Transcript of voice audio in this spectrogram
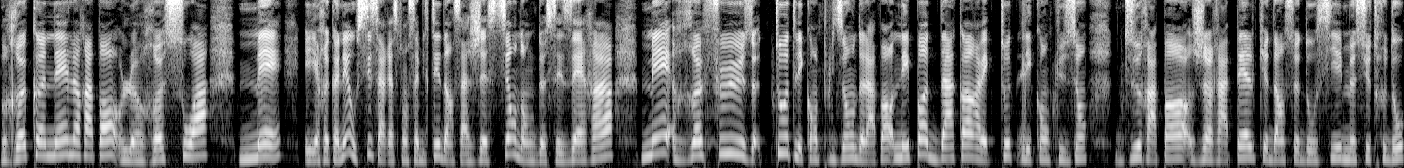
reconnaît le rapport, le reçoit, mais, et il reconnaît aussi sa responsabilité dans sa gestion, donc de ses erreurs, mais refuse toutes les conclusions de l'apport, n'est pas d'accord avec toutes les conclusions du rapport. Je rappelle que dans ce dossier, M. Trudeau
